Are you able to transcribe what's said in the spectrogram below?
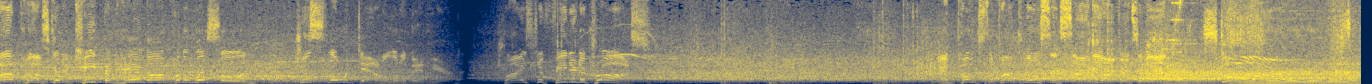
Bobkov's going to keep and hang on for the whistle and just slow it down a little bit here. Tries to feed it across. And pokes the puck loose inside the offensive end. Scores!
